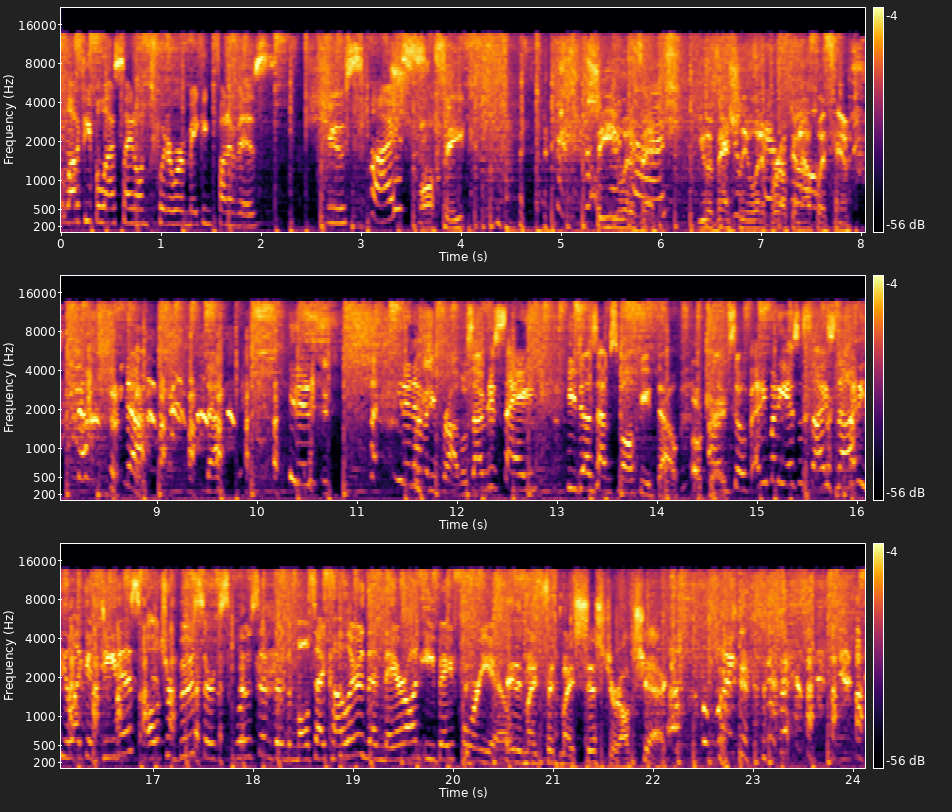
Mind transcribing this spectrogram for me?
A lot of people last night on Twitter were making fun of his shoe size. Small feet. See, you oh would have you eventually would have broken up with him. No, no, he didn't. He didn't have any problems. I'm just saying he does have small feet, though. Okay. Um, so if anybody is a size nine and you like Adidas Ultra Boost, they're exclusive. They're the multicolor. Then they are on eBay for you. Hey, they might fit my sister. I'll check. Oh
